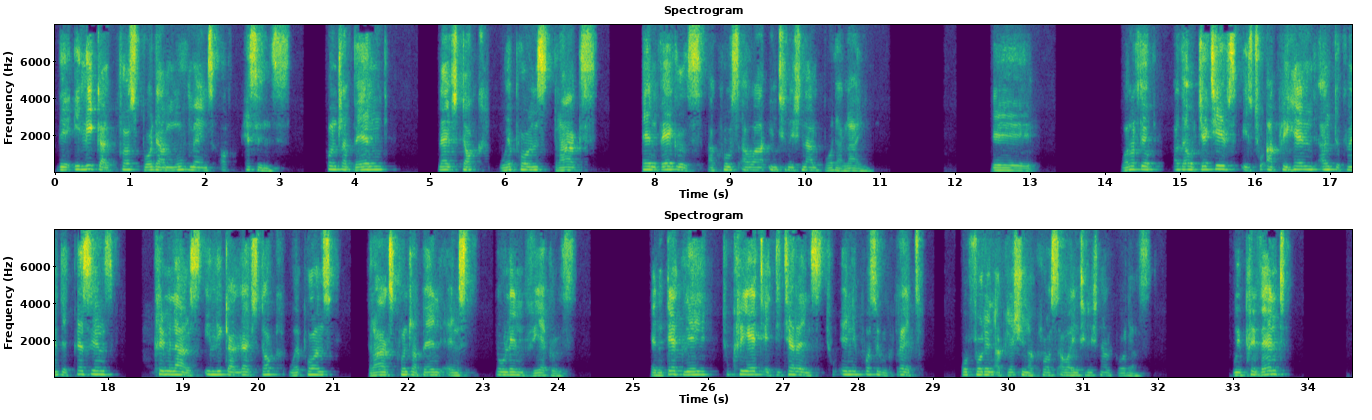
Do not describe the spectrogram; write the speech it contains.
the illegal cross-border movements of persons, contraband, livestock, weapons, drugs, and vehicles across our international borderline. Uh, one of the other objectives is to apprehend undocumented persons, criminals, illegal livestock, weapons, drugs, contraband, and stolen vehicles. And thirdly, to create a deterrence to any possible threat of foreign aggression across our international borders. We prevent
